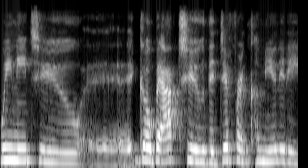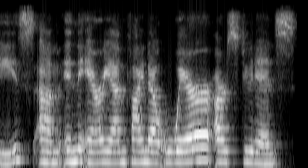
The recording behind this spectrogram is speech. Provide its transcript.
we need to uh, go back to the different communities um, in the area and find out where our students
